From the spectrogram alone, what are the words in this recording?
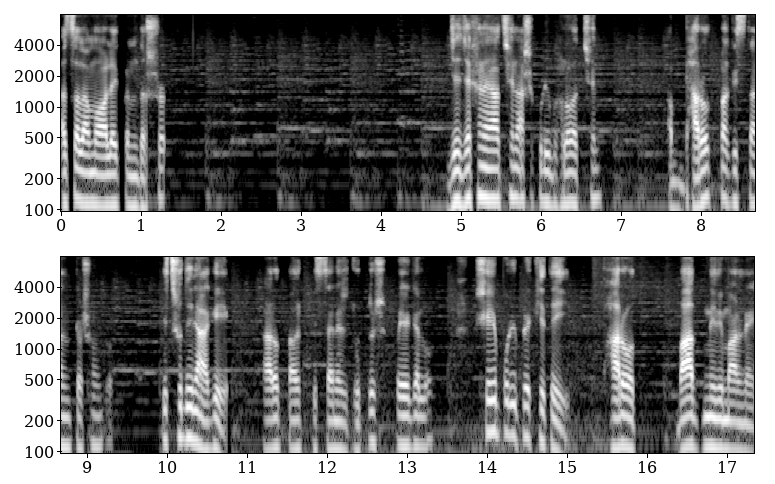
আসসালামু আলাইকুম দর্শক। যে যেখানে আছেন, আশা করি ভালো আছেন। ভারত পাকিস্তান প্রসঙ্গ। কিছুদিন আগে ভারত পাকিস্তানের যুদ্ধ হয়ে গেল। সেই পরিপ্রেক্ষিতেই ভারত বাঁধ নির্মাণে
